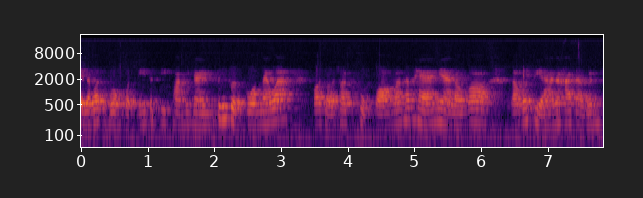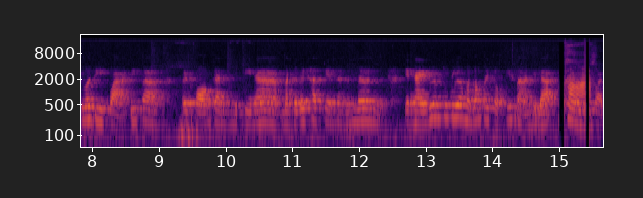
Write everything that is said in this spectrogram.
น แล้วว่าตกลงกฎนี้จะตีความยังไง ซึ่งส่วนตัวแม้ว่า กสทชจะถูกฟ้องแล้วถ้าแพ้เนี่ยเราก็เราก็เสียนะคะ แต่มันคิดว่าดีกว่าที่จะไปฟ้องกันในปีหน้า มันจะได้ชัดเจนแต่เนิ่นๆยังไงเรื่องทุกเรื่องมันต้องไปจบที่ศาลอยู่แล้วค่ะเร็วดีกว่า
